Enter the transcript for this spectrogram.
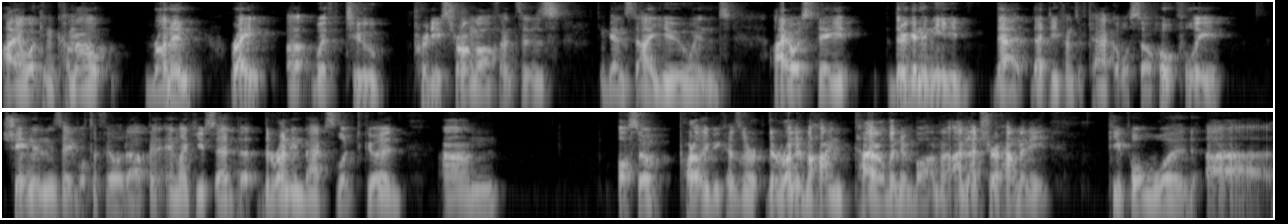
Iowa can come out running, right? Uh, with two pretty strong offenses against IU and Iowa State. They're going to need that that defensive tackle. So hopefully Shannon is able to fill it up. And, and like you said, the, the running backs looked good. Um, also, partly because they're they're running behind Tyler Linderbaum. I'm not sure how many people would uh,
